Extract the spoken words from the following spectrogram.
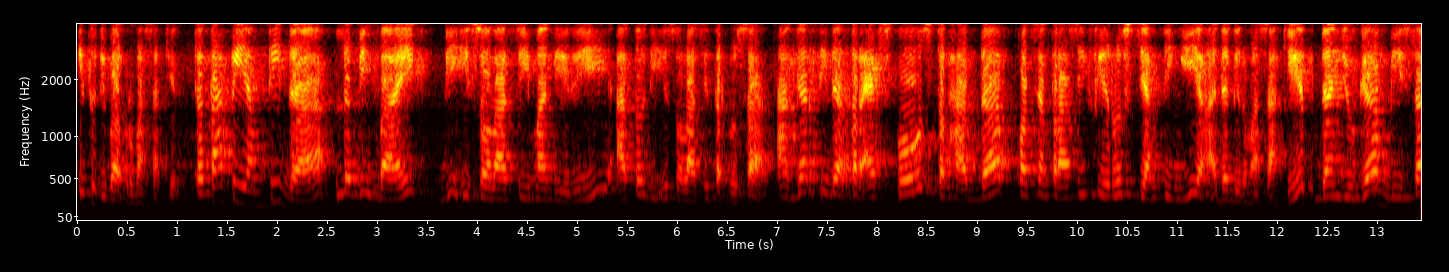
itu dibawa ke rumah sakit. Tetapi yang tidak, lebih baik diisolasi mandiri atau diisolasi terpusat, agar tidak terekspos terhadap konsentrasi virus yang tinggi yang ada di rumah sakit, dan juga bisa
